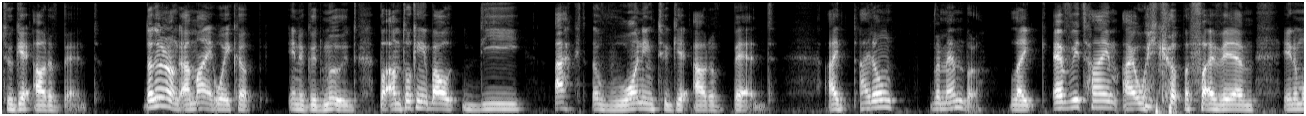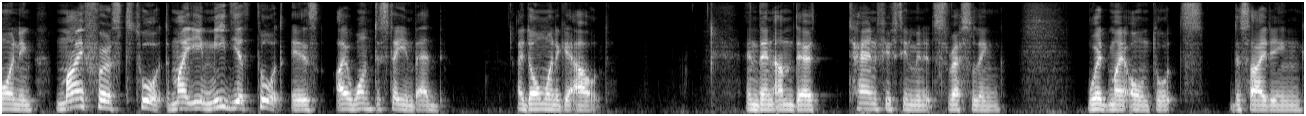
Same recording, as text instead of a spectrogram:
to get out of bed. Don't get me wrong, I might wake up in a good mood, but I'm talking about the act of wanting to get out of bed. I, I don't remember. Like every time I wake up at 5 a.m. in the morning, my first thought, my immediate thought is, I want to stay in bed. I don't want to get out. And then I'm there 10, 15 minutes wrestling with my own thoughts, deciding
